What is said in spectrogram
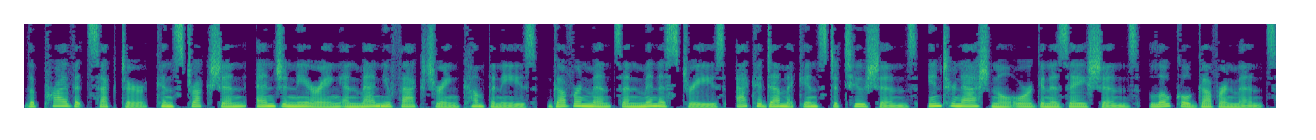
the private sector construction, engineering and manufacturing companies, governments and ministries, academic institutions, international organizations, local governments,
